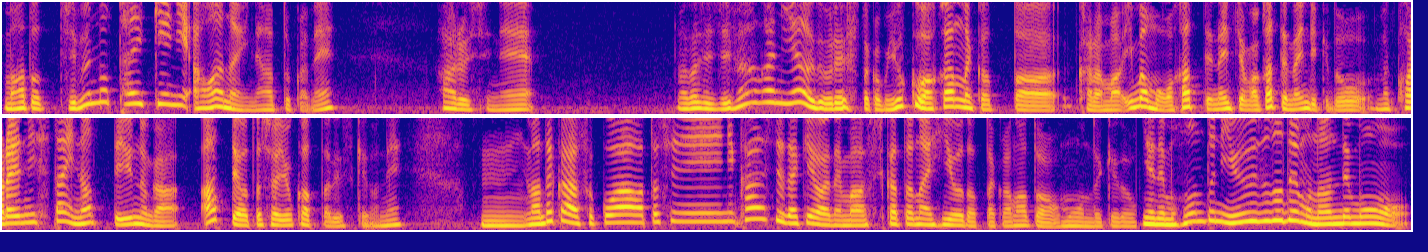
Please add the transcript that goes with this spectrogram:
まあ、あと、自分の体型に合わないなとかね。あるしね。私、自分が似合うドレスとかもよくわかんなかったから、まあ、今も分かってないっちゃ分かってないんだけど、まあ、これにしたいなっていうのがあって私は良かったですけどね。うん。まあ、だからそこは私に関してだけはね、まあ、仕方ない費用だったかなとは思うんだけど。いや、でも本当にユーズドでも何でも、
